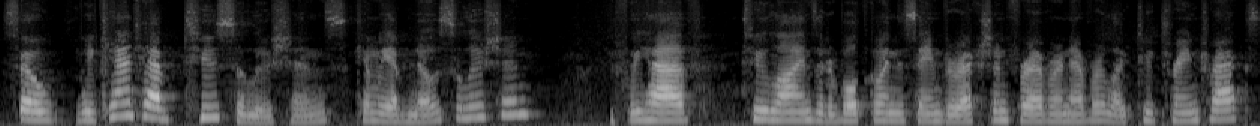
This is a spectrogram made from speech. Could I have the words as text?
So we can't have two solutions. Can we have no solution? If we have two lines that are both going the same direction forever and ever, like two train tracks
